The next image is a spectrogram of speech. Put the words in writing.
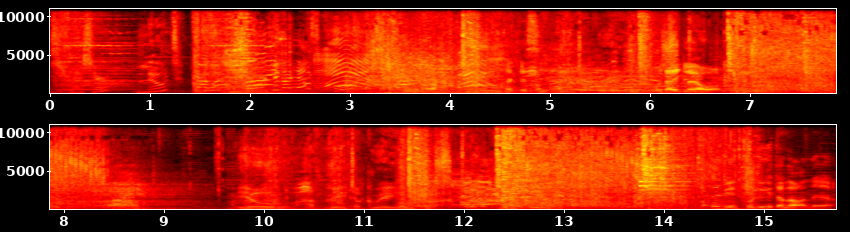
Treasure? Loot? What more can I ask for? aggressive โอ้ได้อีกแล้วเหรอ ว้าว You have made a great mistake. ได้วินฟูลี่ตลอดเลยอ่ะ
